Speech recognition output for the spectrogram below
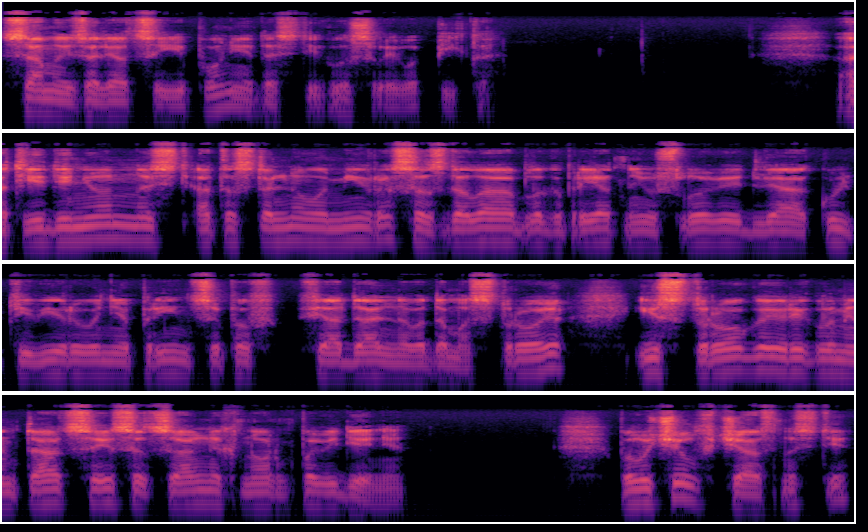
Самоизоляция Японии достигла своего пика. Отъединенность от остального мира создала благоприятные условия для культивирования принципов феодального домостроя и строгой регламентации социальных норм поведения. Получил, в частности,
